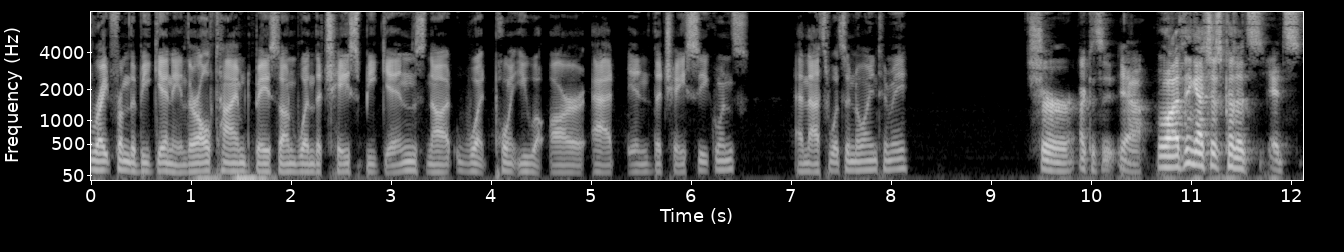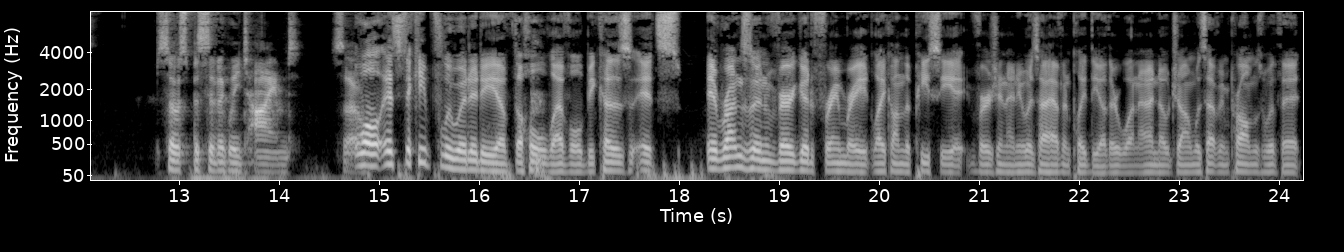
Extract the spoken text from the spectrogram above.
right from the beginning. They're all timed based on when the chase begins, not what point you are at in the chase sequence. And that's what's annoying to me. sure I could see yeah well I think that's just because it's it's so specifically timed so Well, it's to keep fluidity of the whole level because it's it runs in a very good frame rate, like on the PC version. Anyways, I haven't played the other one. I know John was having problems with it.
